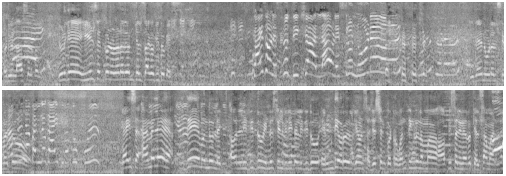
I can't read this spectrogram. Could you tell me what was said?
ನೋಡಿ ಲಾಸ್ಟಲ್ಲಿ ಬಂದು ಇವಳಿಗೆ ಹೀಲ್ಸ್ ಎತ್ಕೊಂಡು ಓಡಾಡೋದು ಒಂದು ಕೆಲಸ ಆಗೋಗಿತ್ತು ಗೈಸ್ ಗೈಸ್ ಅವಳ ಹೆಸರು ದೀಕ್ಷಾ ಅಲ್ಲ. ಅವಳ ಹೆಸರು ನೂಡಲ್ಸ್ ಇದೇ ನೂಡಲ್ಸ್ ಇವತ್ತು. ಬಂದು ಗೈಸ್ ಇವತ್ತು ಫುಲ್ ಗೈಸ್ ಆಮೇಲೆ ಇದೇ ಒಂದು ಲೆಕ್ ಅಲ್ಲಿ ಇದ್ದಿದ್ದು ಇಂಡಸ್ಟ್ರಿಯಲ್ ವಿಸಿಟ್ ಅಲ್ಲಿ ಇದ್ದಿದ್ದು ಎಂ ಡಿ ಅವರು ಇವ್ರಿಗೆ ಒಂದು ಸಜೆಷನ್ ಕೊಟ್ಟರು ಒಂದು ತಿಂಗಳು ನಮ್ಮ ಆಫೀಸಲ್ಲಿ ಏನಾದ್ರು ಕೆಲಸ ಮಾಡಿದ್ರೆ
